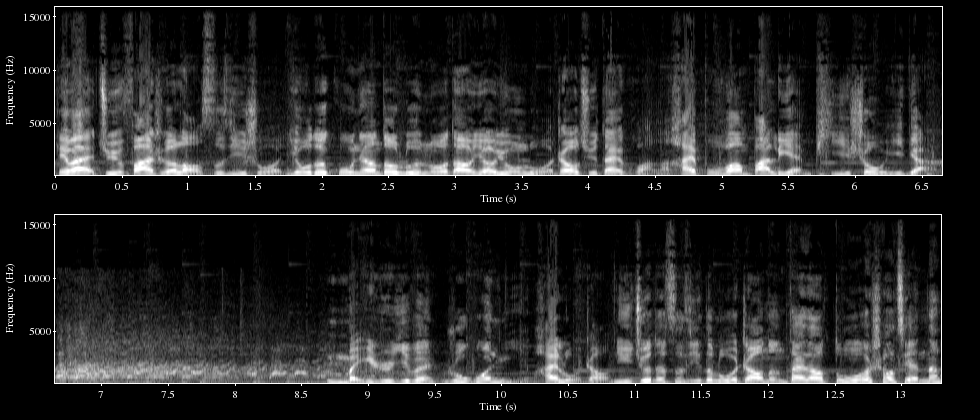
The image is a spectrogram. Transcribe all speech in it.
另外，据发车老司机说，有的姑娘都沦落到要用裸照去贷款了，还不忘把脸 P 瘦一点。每日一问：如果你拍裸照，你觉得自己的裸照能贷到多少钱呢？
